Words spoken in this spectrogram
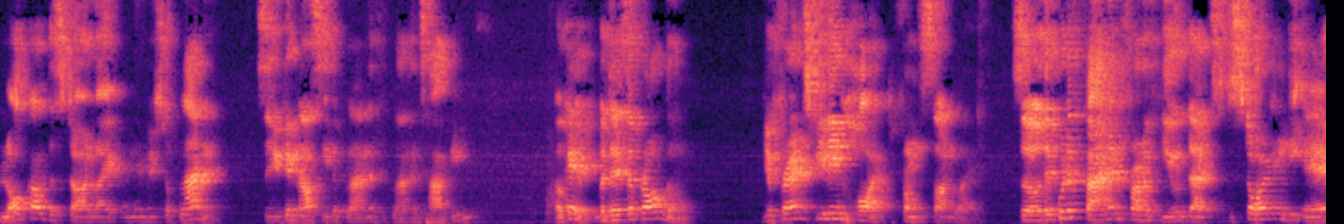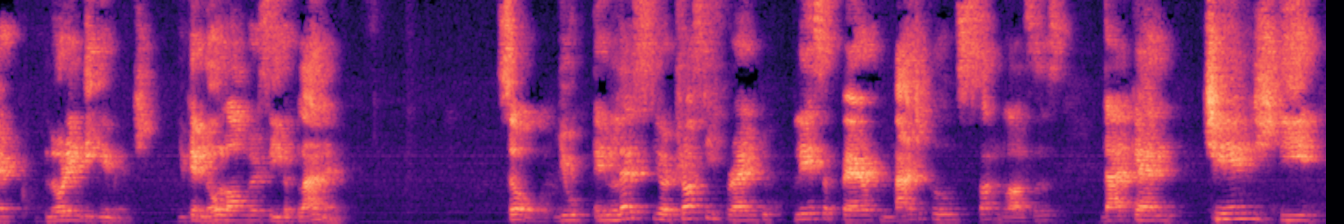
block out the starlight, and image the planet. So you can now see the planet, the planet's happy. Okay, but there's a problem. Your friend's feeling hot from the sunlight. So they put a fan in front of you that's distorting the air, blurring the image you can no longer see the planet. So, you enlist your trusty friend to place a pair of magical sunglasses that can change the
